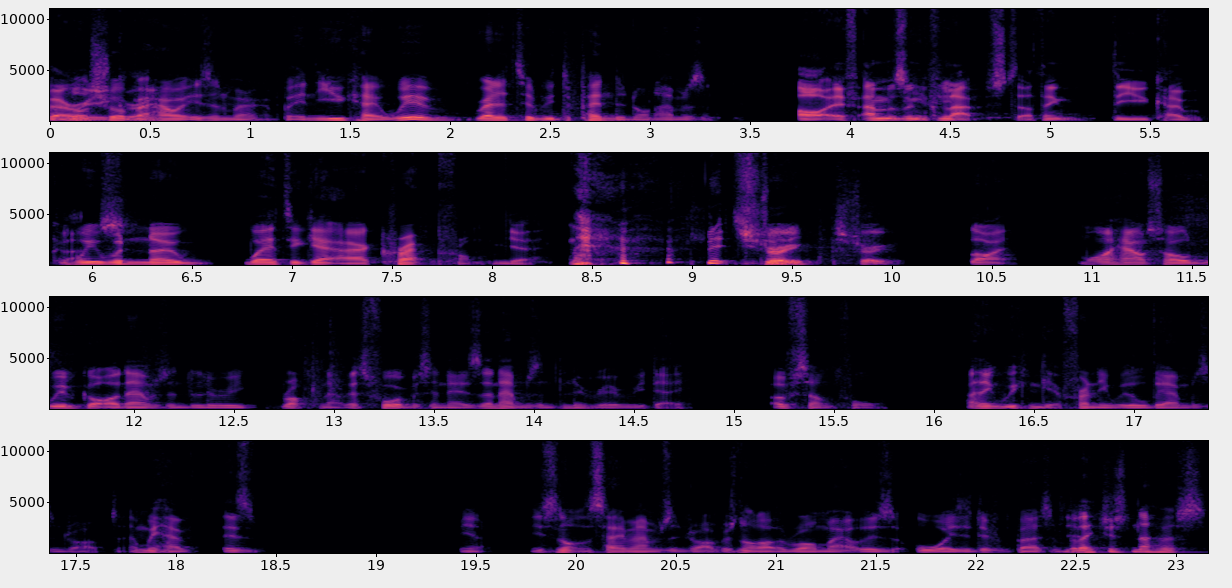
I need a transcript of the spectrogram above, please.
I'm not sure agree. about how it is in America, but in the UK, we're relatively dependent on Amazon. Oh, if Amazon If collapsed, I think the UK would collapse. We wouldn't know where to get our crap from. Yeah, Literally, It's true. like my household, we've got an Amazon delivery rocking up. There's four of us in there. There's an Amazon delivery every day of some form. I think we can get friendly with all the Amazon drivers, and we have. There's, you know, it's not the same Amazon driver. It's not like the Royal Mail. There's always a different person, but Yeah. they just know us.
